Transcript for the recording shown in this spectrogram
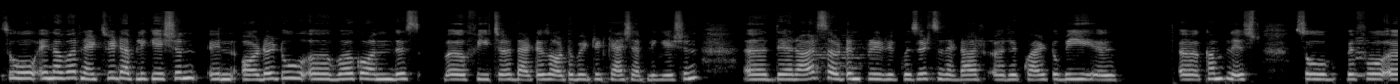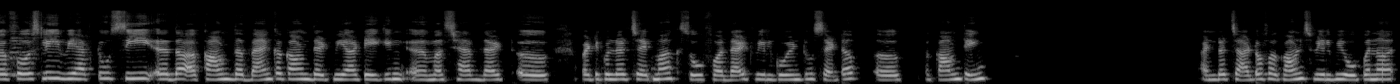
So in our NetSuite application, in order to work on this uh, feature that is automated cash application. Uh, there are certain prerequisites that are uh, required to be uh, uh, accomplished. So before uh, firstly we have to see the account the bank account that we are taking must have that particular check mark. So for that we'll go into setup accounting. Under chart of accounts we'll be open a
